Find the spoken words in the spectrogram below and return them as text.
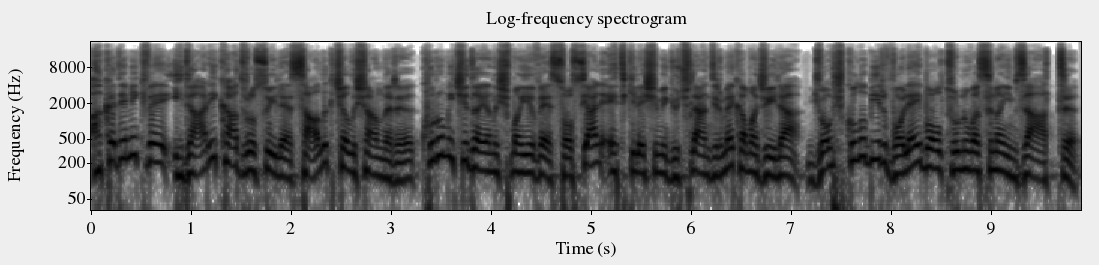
akademik ve idari kadrosu ile sağlık çalışanları kurum içi dayanışmayı ve sosyal etkileşimi güçlendirmek amacıyla coşkulu bir voleybol turnuvasına imza attı.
